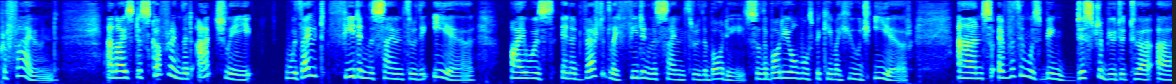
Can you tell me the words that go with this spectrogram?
profound. And I was discovering that actually, without feeding the sound through the ear, I was inadvertently feeding the sound through the body. So the body almost became a huge ear. And so everything was being distributed to a, a,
